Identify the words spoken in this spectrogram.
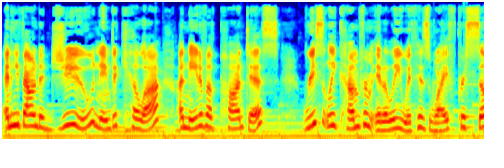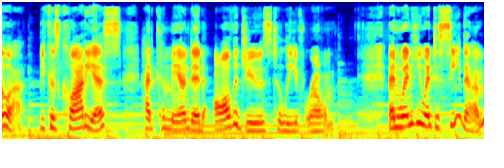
And he found a Jew named Aquila, a native of Pontus, recently come from Italy with his wife Priscilla, because Claudius had commanded all the Jews to leave Rome. And when he went to see them,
